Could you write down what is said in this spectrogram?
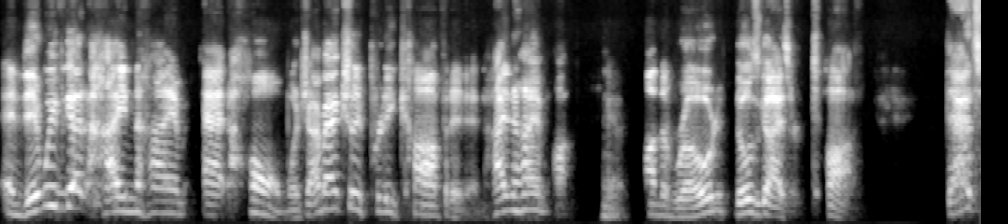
And then we've got Heidenheim at home, which I'm actually pretty confident in. Heidenheim yeah. on the road, those guys are tough. That's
